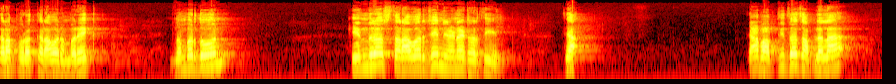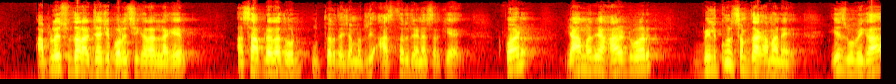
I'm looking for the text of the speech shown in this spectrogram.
त्याला पूरक करावं नंबर एक. नंबर दोन केंद्र स्तरावर जे निर्णय ठरतील त्या त्या बाबतीतच आपल्याला आपले सुद्धा राज्याची पॉलिसी करायला लागेल असं आपल्याला दोन उत्तर त्याच्यामधली आज तरी देण्यासारखी आहेत. पण यामध्ये हार्डवर्क बिलकुल क्षमता कामा नये हीच भूमिका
